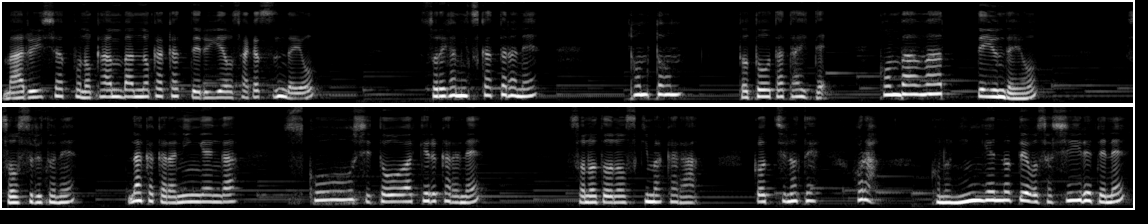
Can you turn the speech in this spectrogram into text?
丸いシャップの看板のかかってる家を探すんだよ。それが見つかったらね、トントンと戸を叩いて、こんばんはって言うんだよ。そうするとね、中から人間が少し戸を開けるからね。その戸の隙間から、こっちの手、ほら、この人間の手を差し入れてね。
